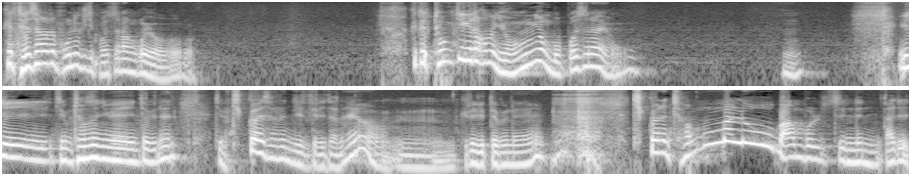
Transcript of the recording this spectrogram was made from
그냥 대상을 보는 것이 벗어난 거요. 근데 통증이라고 하면 영영 못 벗어나요. 음. 이게 지금 정선님의 인터뷰는 지금 치과에서 하는 일들이잖아요. 음, 그렇기 때문에 치과는 정말로 마음 볼 수 있는 아주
